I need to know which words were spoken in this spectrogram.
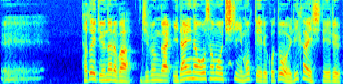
え例えて言うならば、自分が偉大な王様を父に持っていることを理解している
